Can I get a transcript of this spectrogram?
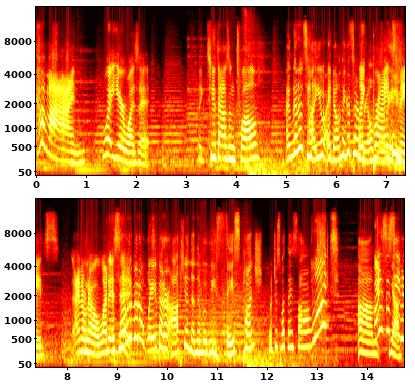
Come on. What year was it? Like 2012? I'm gonna tell you, I don't think it's a Like real movie. Bridesmaids. I don't know. What is That That would have been a way better option than the movie Face Punch, which is what they saw. What? Um, Why is this yeah. even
